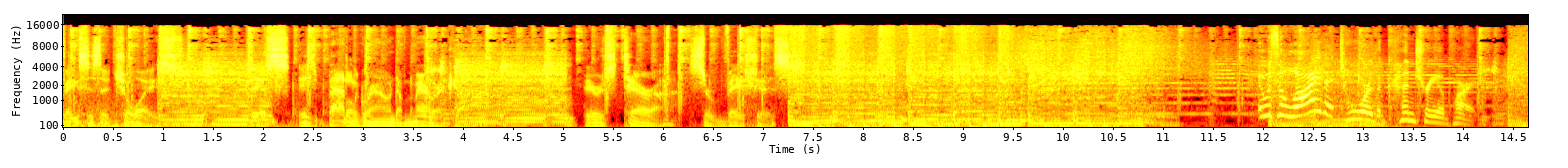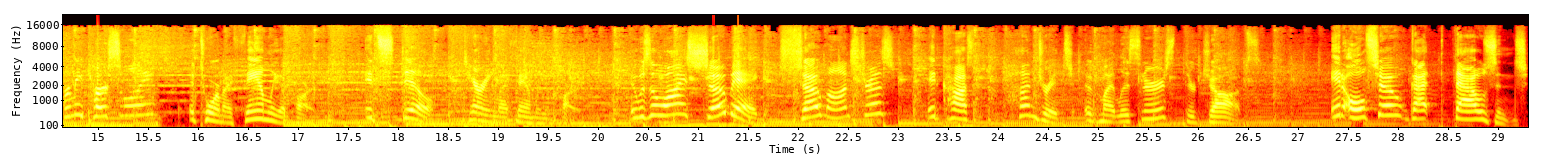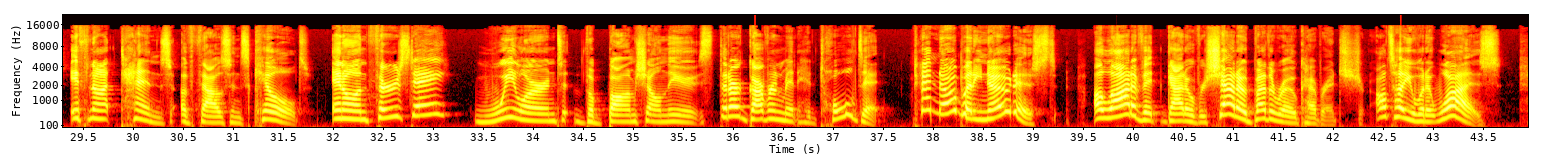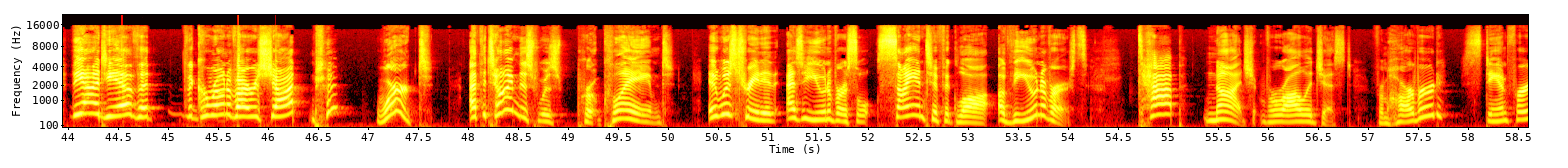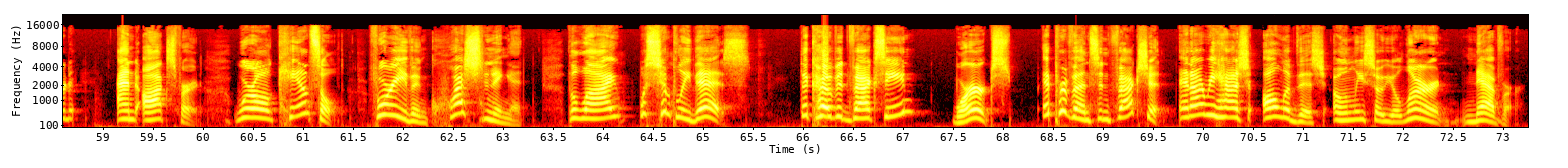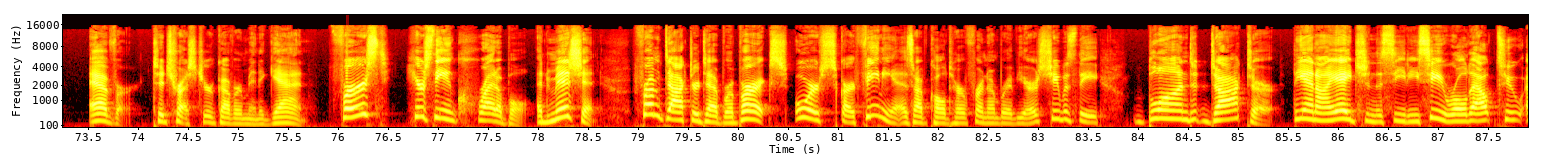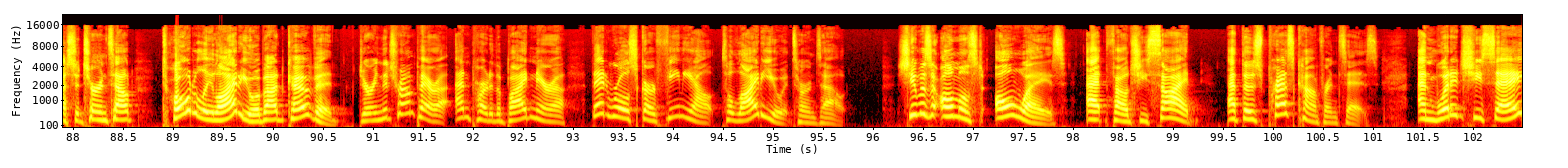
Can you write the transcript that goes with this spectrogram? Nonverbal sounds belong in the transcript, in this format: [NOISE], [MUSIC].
Faces a choice. This is Battleground America. Here's Tara Servatius. It was a lie that tore the country apart. For me personally, it tore my family apart. It's still tearing my family apart. It was a lie so big, so monstrous, it cost hundreds of my listeners their jobs. It also got thousands, if not tens of thousands killed. And on Thursday, we learned the bombshell news that our government had told it, and nobody noticed. A lot of it got overshadowed by the road coverage. I'll tell you what it was the idea that the coronavirus shot [LAUGHS] worked. At the time this was proclaimed, it was treated as a universal scientific law of the universe. Top notch virologist from Harvard, Stanford, and Oxford were all canceled for even questioning it. The lie was simply this the COVID vaccine works. It prevents infection. And I rehash all of this only so you'll learn never, ever to trust your government again. First, here's the incredible admission from Dr. Deborah Birx, or Scarfini, as I've called her for a number of years. She was the blonde doctor the NIH and the CDC rolled out to, as it turns out, totally lie to you about COVID. During the Trump era and part of the Biden era, they'd roll Scarfini out to lie to you, it turns out. She was almost always at Fauci's side at those press conferences. And what did she say?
